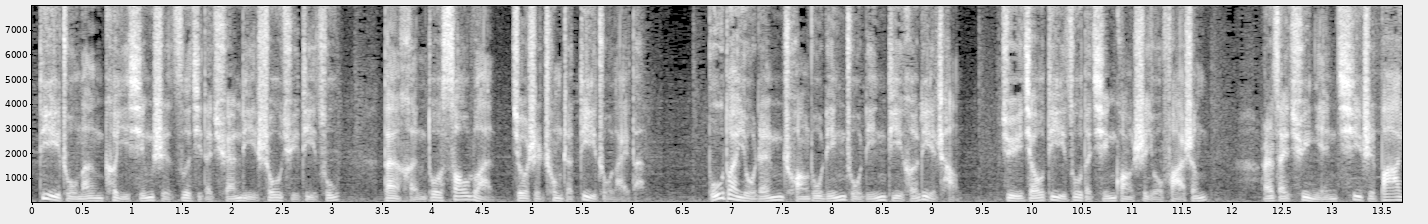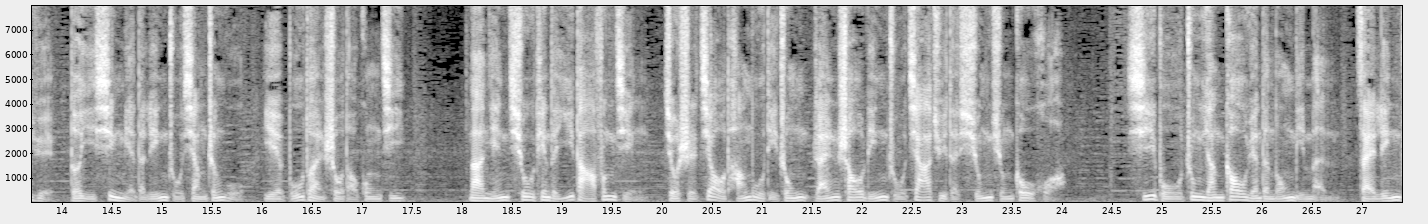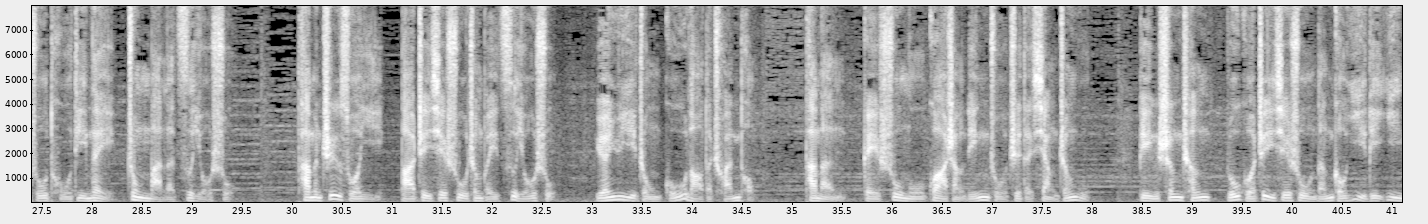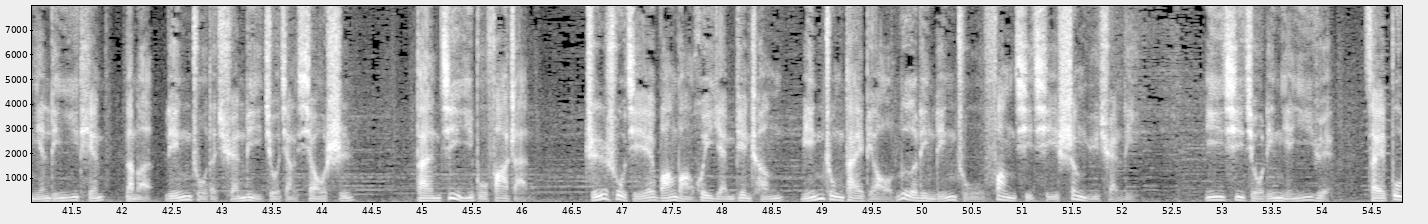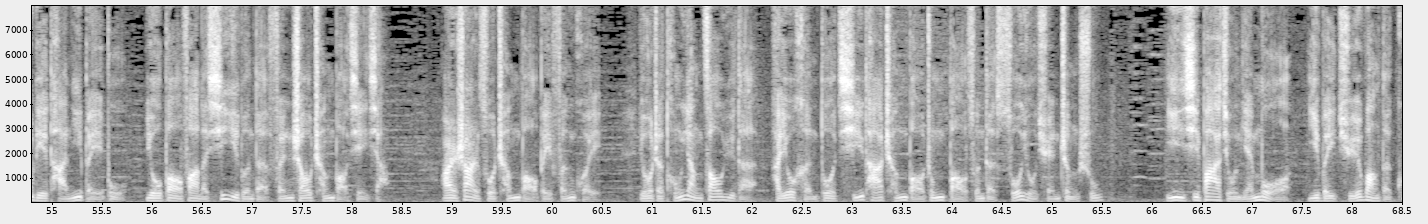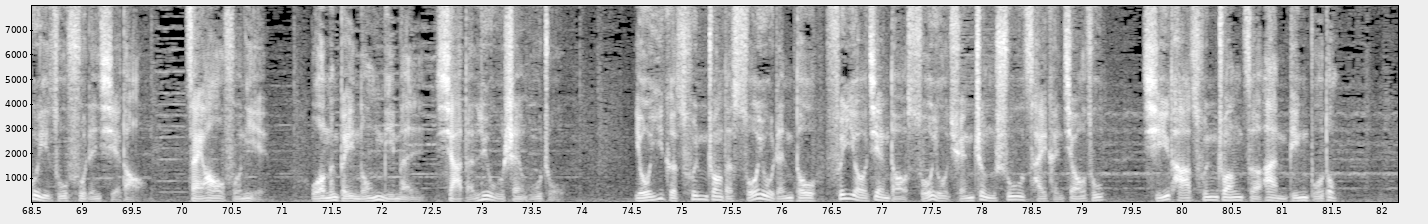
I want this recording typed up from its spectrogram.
地主们可以行使自己的权利收取地租，但很多骚乱就是冲着地主来的。不断有人闯入领主林地和猎场，拒交地租的情况时有发生。而在去年七至八月得以幸免的领主象征物也不断受到攻击。那年秋天的一大风景就是教堂墓地中燃烧领主家具的熊熊篝火。西部中央高原的农民们在领主土地内种满了自由树，他们之所以把这些树称为自由树，源于一种古老的传统：他们给树木挂上领主制的象征物。并声称，如果这些树能够屹立一年零一天，那么领主的权力就将消失。但进一步发展，植树节往往会演变成民众代表勒令领主放弃其剩余权利。一七九零年一月，在布列塔尼北部又爆发了新一轮的焚烧城堡现象，二十二座城堡被焚毁。有着同样遭遇的还有很多其他城堡中保存的所有权证书。一七八九年末，一位绝望的贵族妇人写道：“在奥弗涅，我们被农民们吓得六神无主。有一个村庄的所有人都非要见到所有权证书才肯交租，其他村庄则按兵不动。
